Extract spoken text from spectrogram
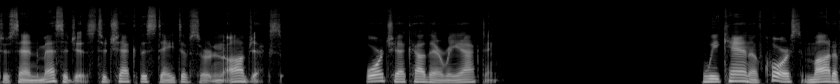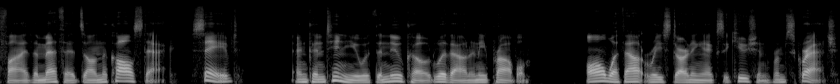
To send messages to check the state of certain objects or check how they're reacting. We can, of course, modify the methods on the call stack, saved, and continue with the new code without any problem, all without restarting execution from scratch.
